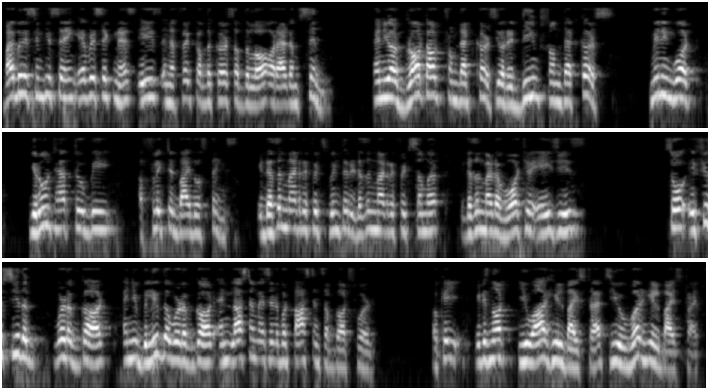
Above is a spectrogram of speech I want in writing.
Bible is simply saying every sickness is an effect of the curse of the law or Adam's sin. And you are brought out from that curse. You are redeemed from that curse. Meaning what? You don't have to be afflicted by those things. It doesn't matter if it's winter, it doesn't matter if it's summer, it doesn't matter what your age is. So if you see the word of God and you believe the word of God, and last time I said about past tense of God's word. Okay, it is not you are healed by stripes, you were healed by stripes.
